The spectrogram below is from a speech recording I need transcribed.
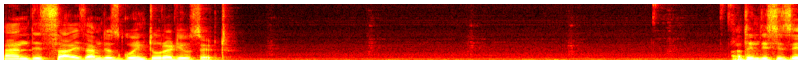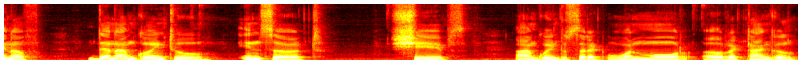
and this size I'm just going to reduce it. I think this is enough. Then I'm going to insert shapes. I'm going to select one more uh, rectangle.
